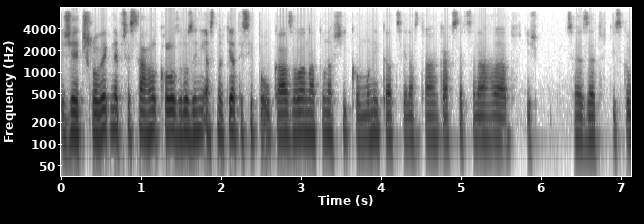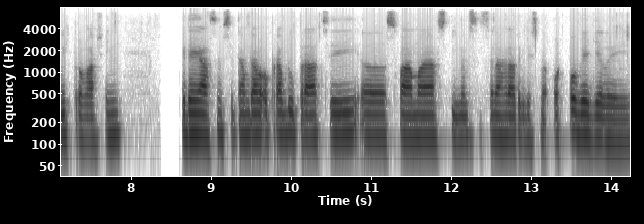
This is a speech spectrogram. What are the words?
že člověk nepřesáhl kolo zrození a smrti a ty si poukázala na tu naší komunikaci na stránkách srdce náhrad v tisk, CZ, v tiskových prohlášení, kde já jsem si tam dal opravdu práci uh, s váma, s týmem srdce náhrad, kde jsme odpověděli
